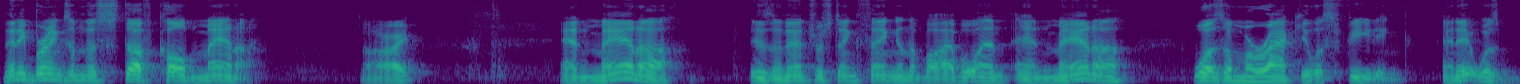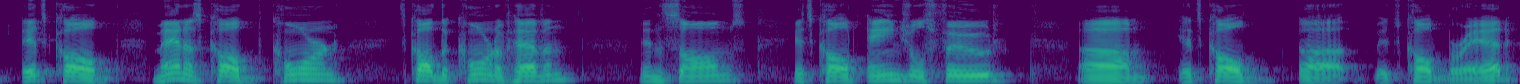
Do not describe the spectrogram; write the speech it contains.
Then he brings them this stuff called manna. All right? And manna is an interesting thing in the Bible, and, and manna was a miraculous feeding. And it was it's called manna is called corn. It's called the corn of heaven in Psalms. It's called Angel's Food. Um, it's called uh, it's called bread.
